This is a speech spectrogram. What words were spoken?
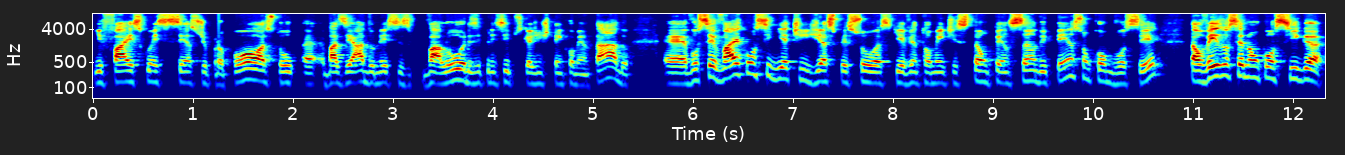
e faz com esse senso de propósito, ou, uh, baseado nesses valores e princípios que a gente tem comentado, é, você vai conseguir atingir as pessoas que eventualmente estão pensando e pensam como você. Talvez você não consiga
